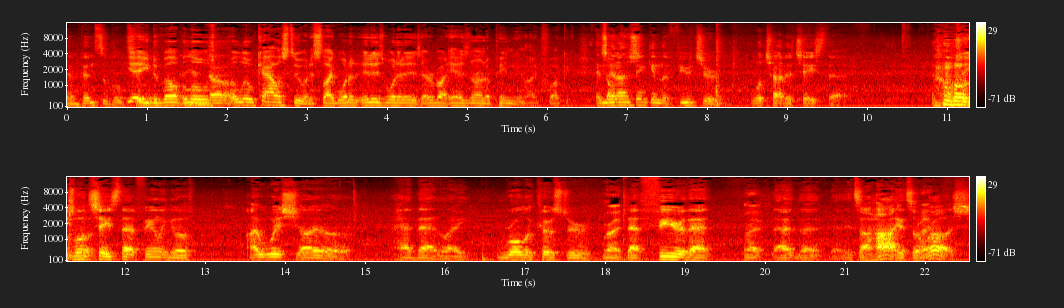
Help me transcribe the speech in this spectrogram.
invincible. Yeah, you it, develop a and little a little callous to it. It's like what it, it is, what it is. Everybody has their own opinion. Like fuck it. And then I think in the future, we'll try to chase that. we'll, Chase we'll chase that feeling of, I wish I uh, had that like roller coaster, Right. that fear that Right. that that, that it's a high, it's a Right. rush.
